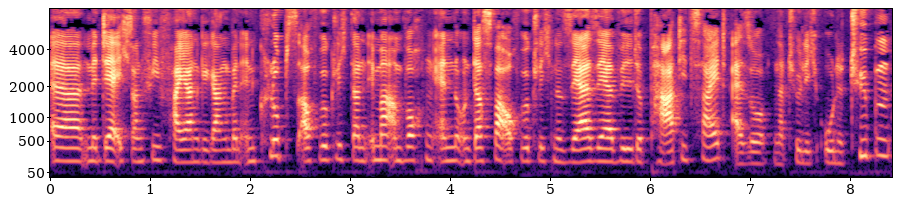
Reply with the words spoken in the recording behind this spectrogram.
äh, mit der ich dann viel feiern gegangen bin, in Clubs auch wirklich dann immer am Wochenende. Und das war auch wirklich eine sehr, sehr wilde Partyzeit, also natürlich ohne Typen,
